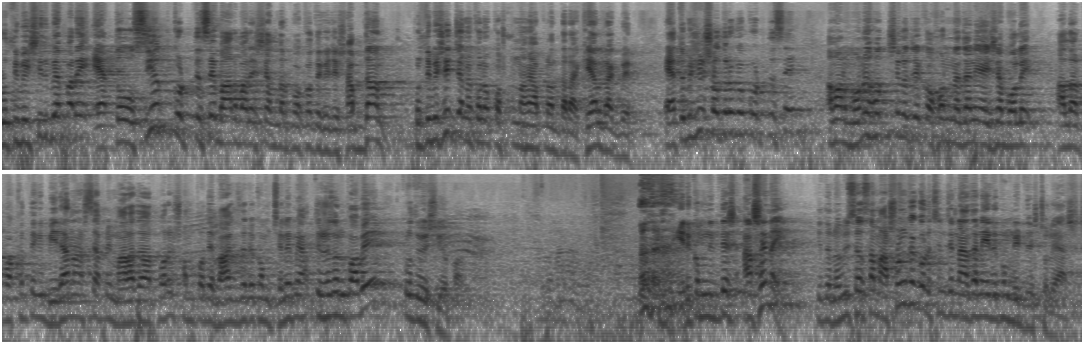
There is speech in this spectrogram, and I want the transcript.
প্রতিবেশীর ব্যাপারে এত ওসিয়ত করতেছে বারবার এসে আল্লাহর পক্ষ থেকে যে সাবধান, প্রতিবেশীর যেন কোনো কষ্ট না হয় আপনার দ্বারা, খেয়াল রাখবেন। এত বেশি সতর্ক করতেছে, আমার মনে হচ্ছিল যে কখন না জানি আইসা বলে, আল্লাহর পক্ষ থেকে বিধান আসছে আপনি মারা যাওয়ার পরে সম্পদে ভাগ যেরকম ছেলে মেয়ে আত্মীয় স্বজন পাবে, প্রতিবেশীও পাবে। এরকম নির্দেশ আসে নাই, কিন্তু নবী সাল্লাম আশঙ্কা করেছেন যে না জানি এরকম নির্দেশ চলে আসে।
